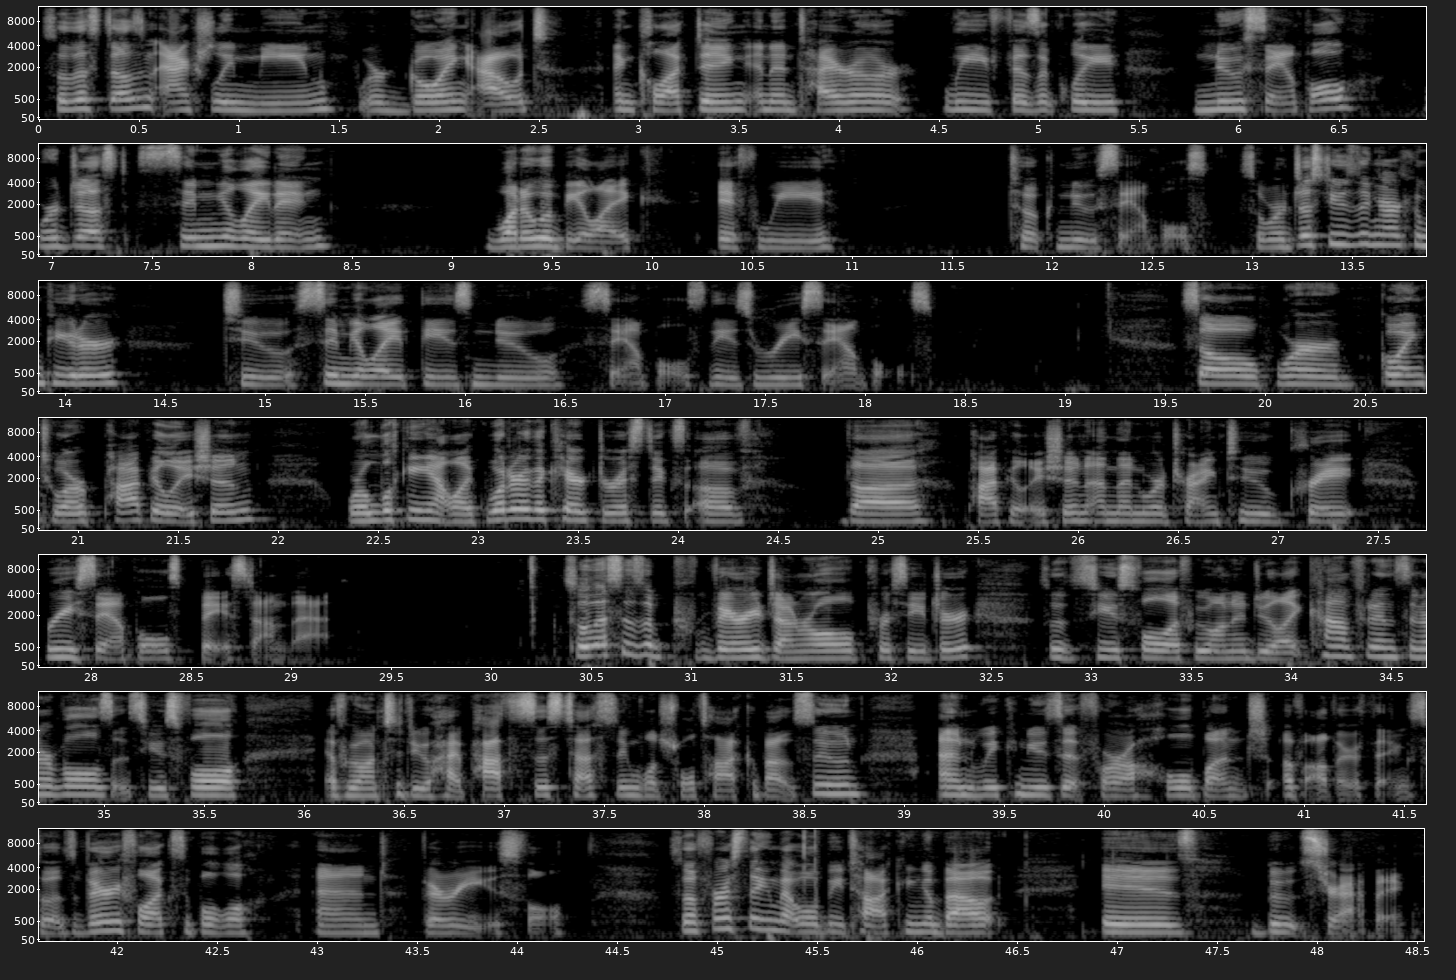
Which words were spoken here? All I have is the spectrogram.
So this doesn't actually mean we're going out and collecting an entirely physically new sample. We're just simulating what it would be like if we took new samples. So we're just using our computer to simulate these new samples, these resamples. So we're going to our population, we're looking at like what are the characteristics of the population, and then we're trying to create resamples based on that. So this is a very general procedure, so it's useful if we want to do like confidence intervals, it's useful if we want to do hypothesis testing, which we'll talk about soon, and we can use it for a whole bunch of other things. So it's very flexible and very useful. So the first thing that we'll be talking about is bootstrapping.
